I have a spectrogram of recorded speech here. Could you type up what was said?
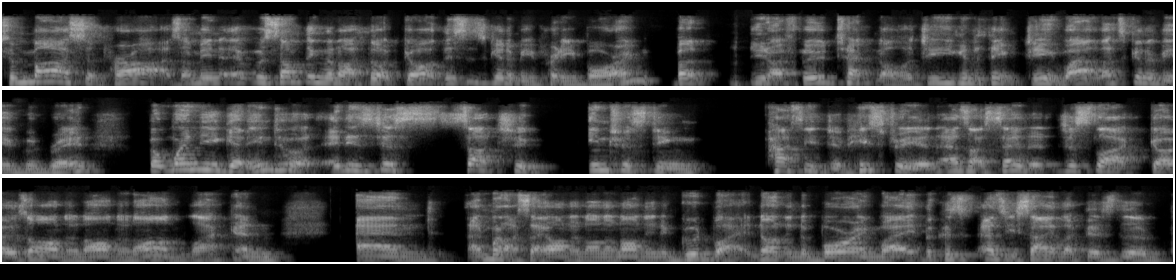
to my surprise, I mean, it was something that I thought, God, this is going to be pretty boring. But, you know, food technology, you're going to think, gee, wow, that's going to be a good read. But when you get into it, it is just such an interesting passage of history. And as I said, it just like goes on and on and on. Like and and and when I say on and on and on in a good way, not in a boring way, because as you say, like there's the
